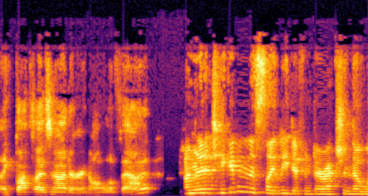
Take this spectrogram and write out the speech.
like black lives matter and all of that. I'm going to take it in a slightly different direction though.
